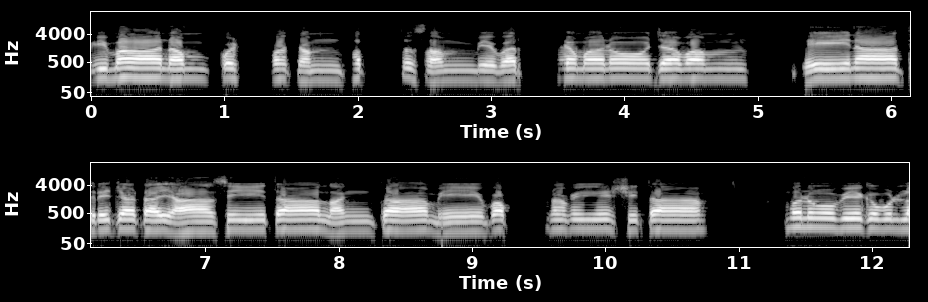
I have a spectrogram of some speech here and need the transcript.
ವಿಮಾನಂ ಪುಷ್ಪಕಂ ತತ್ತು ಸಂವಿವರ್ತ್ಯ ಮನೋಜವಂ ದೀನಾ ತ್ರಿಜಟಯಾ ಸೀತಾ ಲಂಕಾಮೇವ ಪ್ರವೇಶಿತ ಮನೋವೇಗವುಳ್ಳ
